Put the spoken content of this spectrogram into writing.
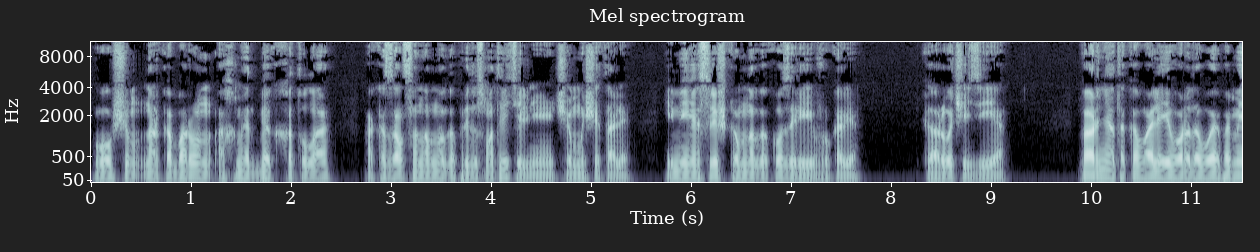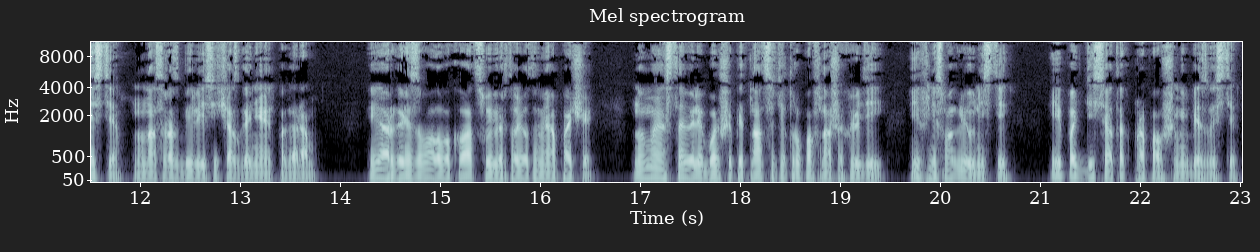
В общем, наркобарон Ахмедбек Хатула оказался намного предусмотрительнее, чем мы считали, имея слишком много козырей в рукаве. Короче, Зия, Парни атаковали его родовое поместье, но нас разбили и сейчас гоняют по горам. Я организовал эвакуацию вертолетами «Апачи», но мы оставили больше 15 трупов наших людей, их не смогли унести, и под десяток пропавшими без вести.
